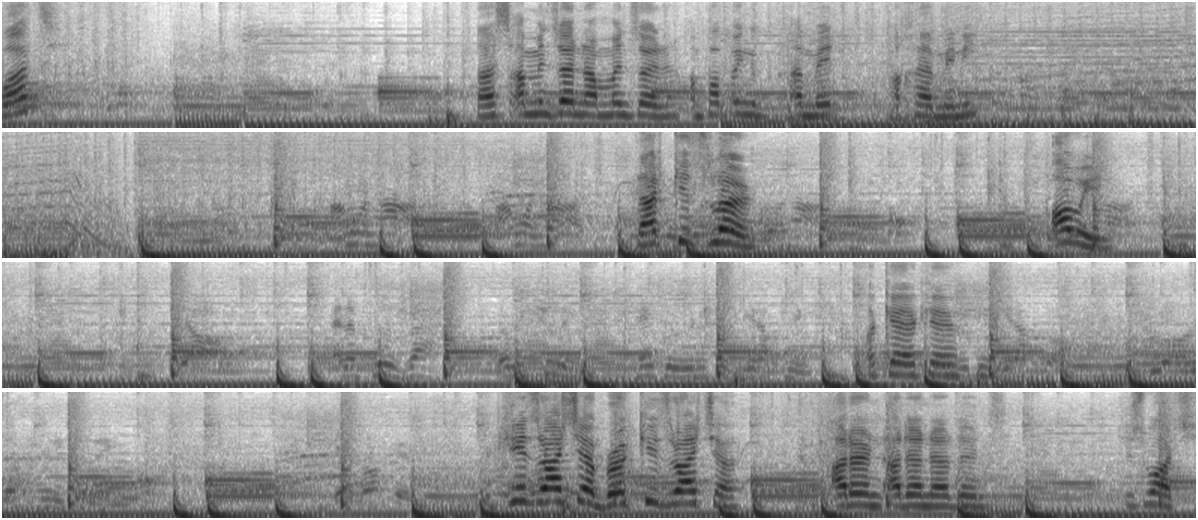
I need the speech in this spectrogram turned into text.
What? Nice, I'm in zone, I'm in zone. I'm popping a mid. Okay, a mini. That kid's low. Are we? Okay, okay. The kid's right here, bro. Kid's right here. I don't, I don't, I don't. Just watch.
